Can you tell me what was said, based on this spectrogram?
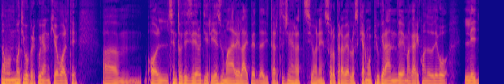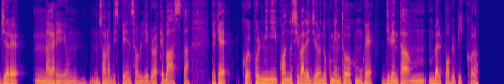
No, un motivo per cui anche io a volte ehm, ho il sento desiderio di riesumare l'iPad di terza generazione solo per avere lo schermo più grande, magari quando devo leggere, mh, magari un- so, una dispensa, un libro e basta. Perché col, col mini, quando si va a leggere un documento, comunque diventa un, un bel po' più piccolo.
